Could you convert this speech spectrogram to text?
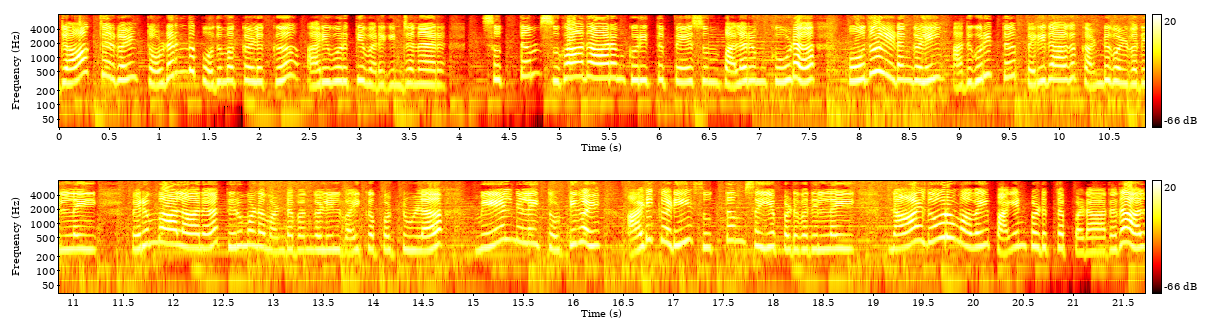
டாக்டர்கள் தொடர்ந்து பொதுமக்களுக்கு அறிவுறுத்தி வருகின்றனர். சுத்தம் சுகாதாரம் குறித்து பேசும் பலரும் கூட பொது இடங்களில் அது குறித்து பெரிதாக கண்டுகொள்வதில்லை. பெரும்பாலான திருமண மண்டபங்களில் வைக்கப்பட்டுள்ள மேல்நிலை தொட்டிகள் அடிக்கடி சுத்தம் செய்யப்படுவதில்லை. நாள்தோறும் அவை பயன்படுத்தப்படாததால்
